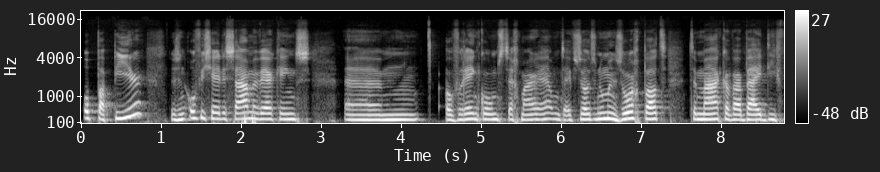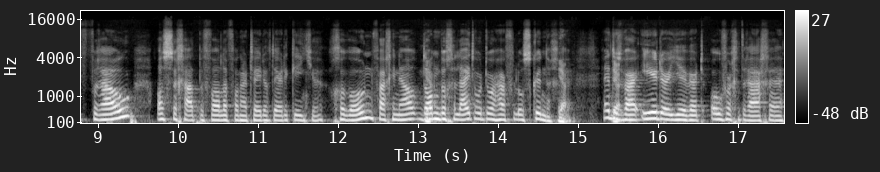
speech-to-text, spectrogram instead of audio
op papier, dus een officiële samenwerkingsovereenkomst, zeg maar, hè, om het even zo te noemen, een zorgpad te maken waarbij die vrouw, als ze gaat bevallen van haar tweede of derde kindje, gewoon vaginaal, dan begeleid wordt door haar verloskundige. Ja dus waar eerder je werd overgedragen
